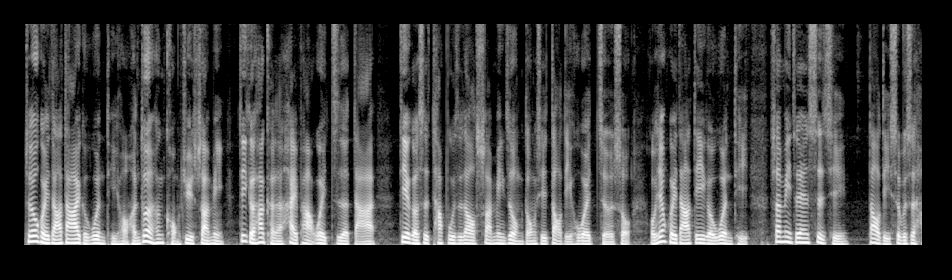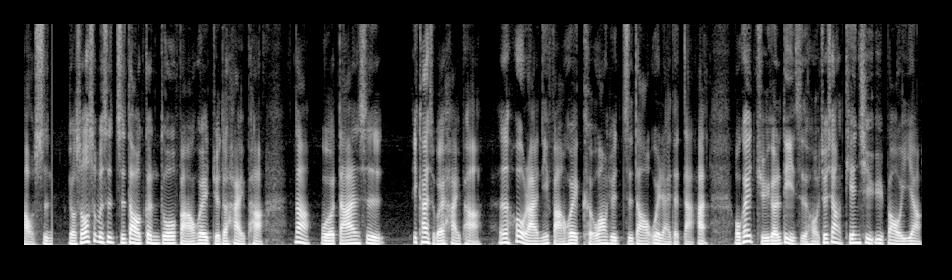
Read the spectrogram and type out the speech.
最后回答大家一个问题哦，很多人很恐惧算命。第一个，他可能害怕未知的答案；第二个是他不知道算命这种东西到底会不会折寿。我先回答第一个问题：算命这件事情到底是不是好事？有时候是不是知道更多反而会觉得害怕？那我的答案是一开始会害怕，但是后来你反而会渴望去知道未来的答案。我可以举一个例子吼，就像天气预报一样，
